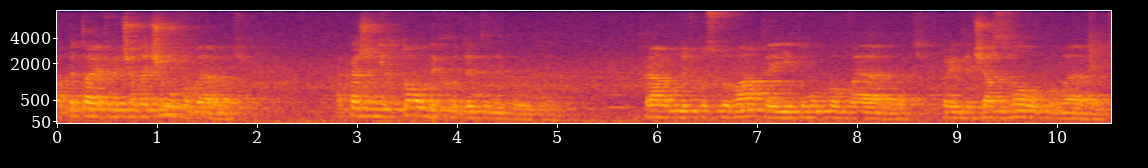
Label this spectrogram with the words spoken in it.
А питають вичада, чому повернуть? А каже, ніхто в них ходити не буде. Храми будуть пустувати і тому повернуть. Прийде час знову повернуть.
